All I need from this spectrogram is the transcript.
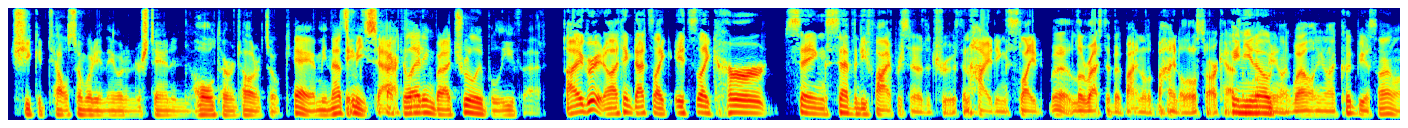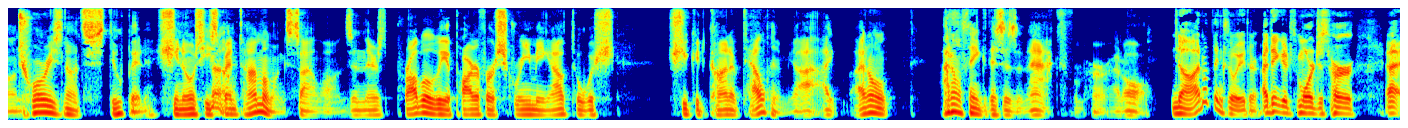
she could tell somebody and they would understand and hold her and tell her it's okay. I mean, that's me speculating, but I truly believe that. I agree. No, I think that's like it's like her saying seventy five percent of the truth and hiding slight uh, the rest of it behind a, behind a little sarcasm. And, you know- being like, well, you know, I could be a Cylon. Tory's not stupid. She knows he spent time among Cylons, and there's probably a part of her screaming out to wish she could kind of tell him. I, I, I don't, I don't think this is an act from her at all. No, I don't think so either. I think it's more just her. Uh,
